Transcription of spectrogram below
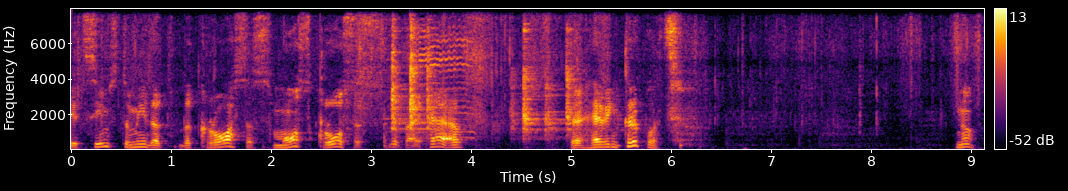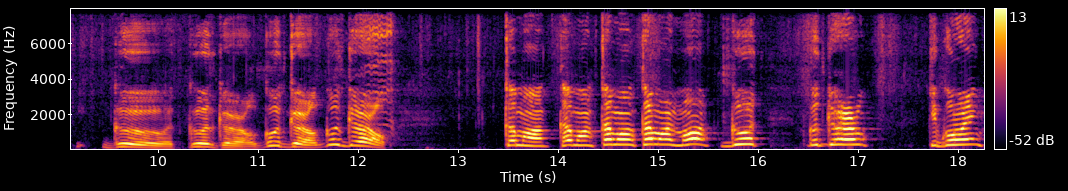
it seems to me that the crosses, most crosses that I have, they're having triplets. No, good, good girl, good girl, good girl. Come on, come on, come on, come on, more, good, good girl. Keep going.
